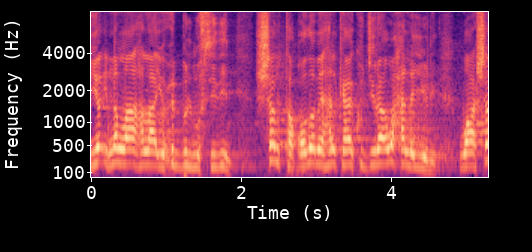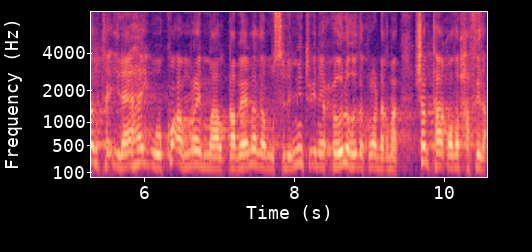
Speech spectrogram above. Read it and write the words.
iyo in allaha laa yuxibu lmufsidiin shanta qodob ee halkaa ku jiraan waxaa la yidhi waa shanta ilaahay uu ku amray maalqabeennada muslimiintu inay xoolahooda kula dhaqmaan shantaa qodob xafida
